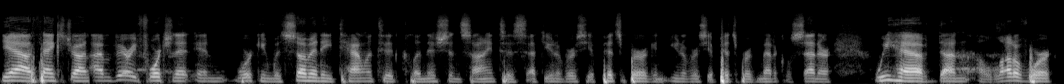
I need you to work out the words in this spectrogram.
Yeah, thanks, John. I'm very fortunate in working with so many talented clinician scientists at the University of Pittsburgh and University of Pittsburgh Medical Center. We have done a lot of work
